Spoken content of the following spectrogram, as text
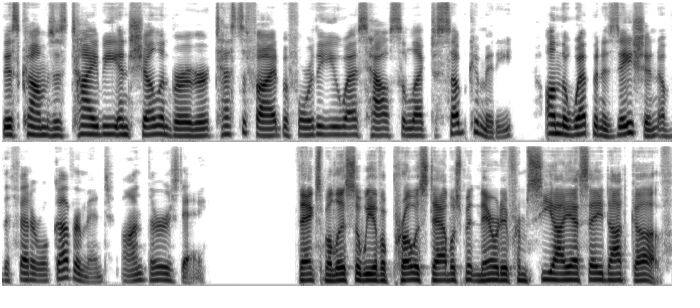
This comes as Taibbi and Shellenberger testified before the U.S. House Select Subcommittee on the weaponization of the federal government on Thursday. Thanks, Melissa. We have a pro establishment narrative from CISA.gov.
